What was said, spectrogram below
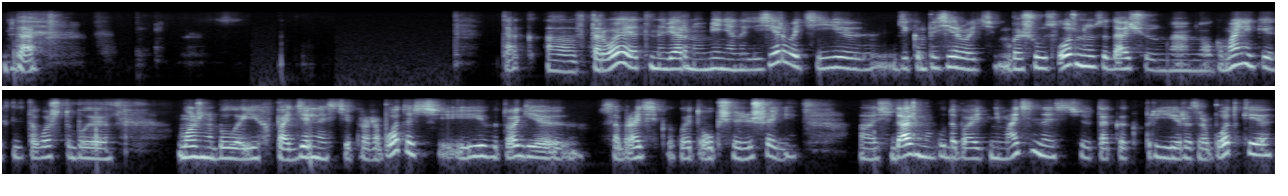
Да. А второе – это, наверное, умение анализировать и декомпозировать большую сложную задачу на много маленьких для того, чтобы можно было их по отдельности проработать и в итоге собрать какое-то общее решение. А сюда же могу добавить внимательность, так как при разработке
